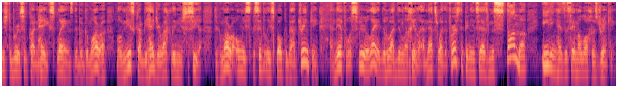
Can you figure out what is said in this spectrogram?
Mr. Bruin Sivkot and Hay explains the Gemara lo niskar behedya raklin yusasiya. The Gemara only specifically spoke about drinking, and therefore sfira the adin lachila. And that's why the first opinion says mistama eating has the same halacha as drinking.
